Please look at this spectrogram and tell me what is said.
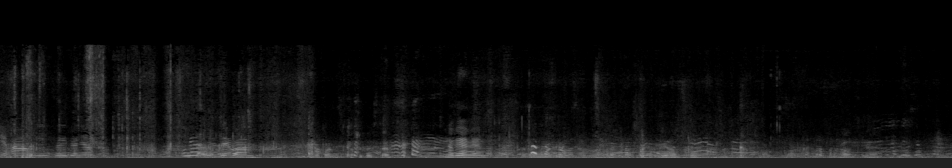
Nie mam nic do jedzenia. Wzięłam. Znaczy to jest ten. No wiem, wiem. Nie wiem co. 好的。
